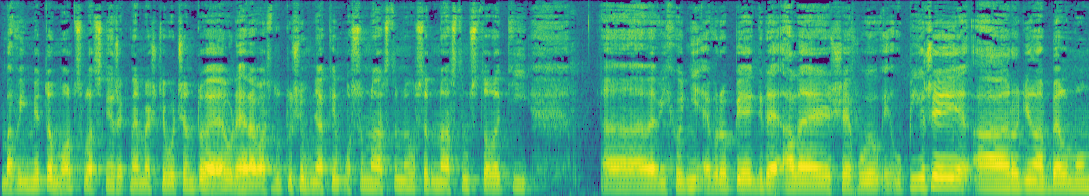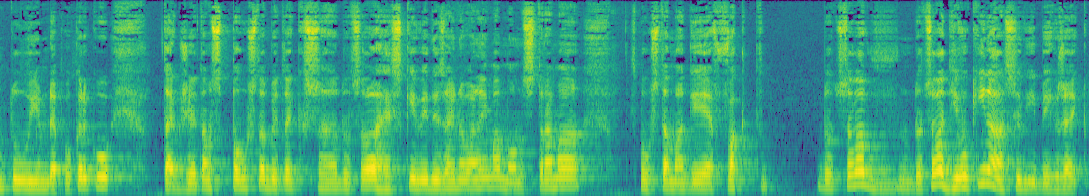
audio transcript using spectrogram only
baví mě to moc, vlastně řekneme ještě o čem to je, odehrává se to tuším v nějakém 18. nebo 17. století eh, ve východní Evropě, kde ale šéfují i upíři a rodina Belmontů jim jde po krku, takže je tam spousta bytek s docela hezky vydesignovanýma monstrama, spousta magie, fakt docela, docela divoký násilí, bych řekl.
